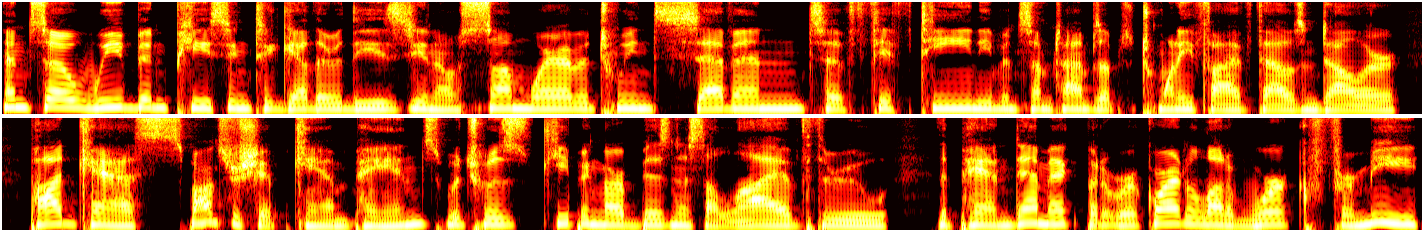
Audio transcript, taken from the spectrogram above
And so we've been piecing together these, you know, somewhere between seven to 15, even sometimes up to $25,000 podcast sponsorship campaigns, which was keeping our business alive through the pandemic. But it required a lot of work for me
